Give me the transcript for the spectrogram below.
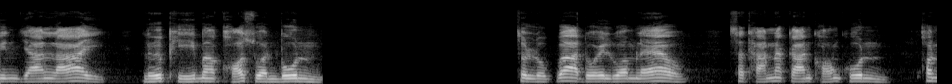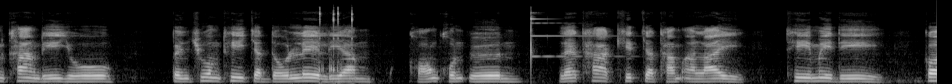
วิญญาณร้าย หรือผีมาขอส่วนบุญ สรุปว่าโดยรวมแล้ว สถานการณ์ของคุณค่อนข้างดีอยู่ เป็นช่วงที่จะโดนเล่เหลี่ยมของคนอื่น และถ้าคิดจะทำอะไรที่ไม่ดี ก็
